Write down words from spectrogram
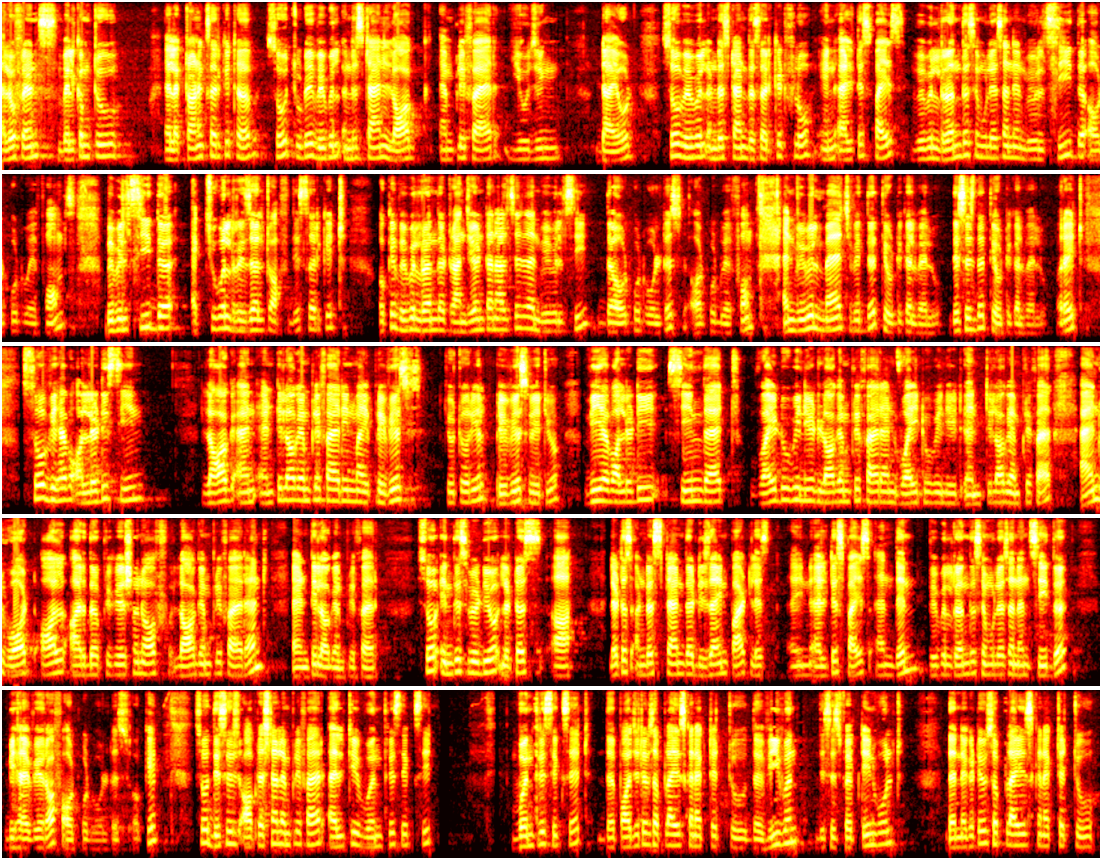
Hello friends, welcome to Electronic Circuit Hub. So today we will understand log amplifier using diode. So we will understand the circuit flow in LTSpice. We will run the simulation and we will see the output waveforms. We will see the actual result of this circuit okay we will run the transient analysis and we will see the output voltage output waveform and we will match with the theoretical value. This is the theoretical value right? So we have already seen log and anti-log amplifier in my previous tutorial previous video. We have already seen that why do we need log amplifier and why do we need anti-log amplifier and what all are the application of log amplifier and anti-log amplifier so in this video let us uh, let us understand the design part less in LTSpice and then we will run the simulation and see the behavior of output voltage okay? So this is operational amplifier LT1368 1368 the positive supply is connected to the V1 this is 15 volt. The negative supply is connected to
